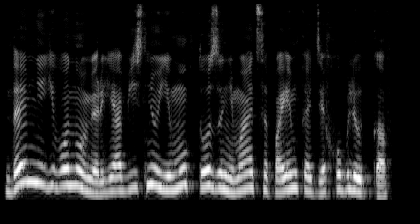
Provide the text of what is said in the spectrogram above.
Дай мне его номер, я объясню ему, кто занимается поимкой этих ублюдков».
